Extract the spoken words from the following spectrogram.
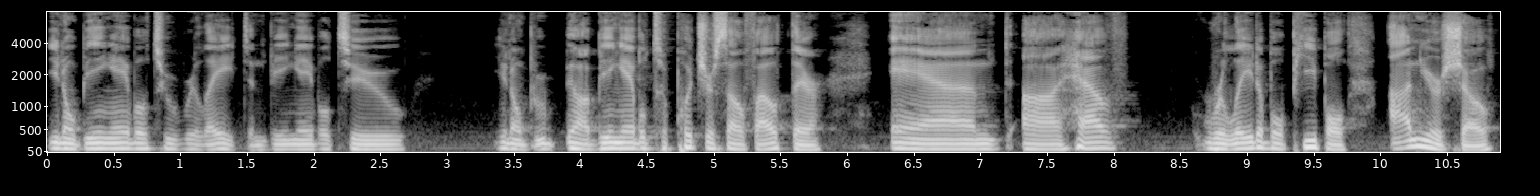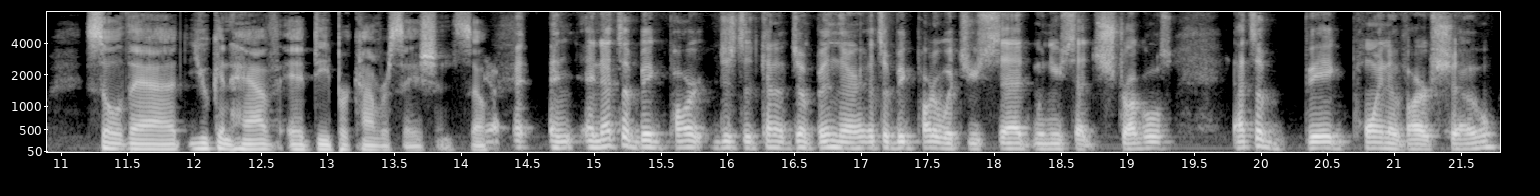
you know, being able to relate and being able to, you know, uh, being able to put yourself out there and uh, have relatable people on your show so that you can have a deeper conversation. So, yeah. and, and that's a big part, just to kind of jump in there, that's a big part of what you said when you said struggles that's a big point of our show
